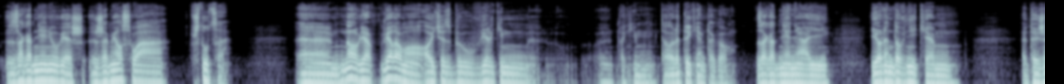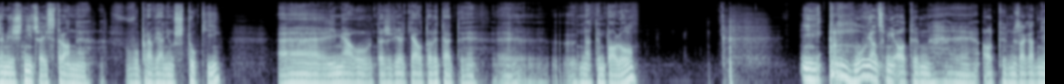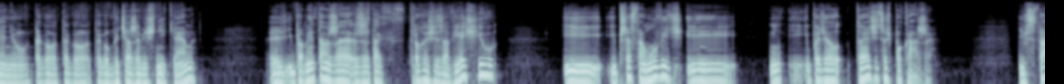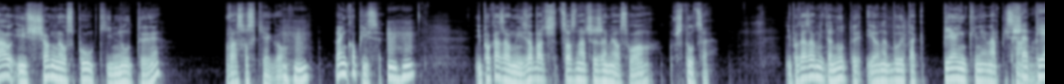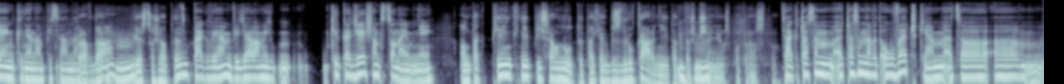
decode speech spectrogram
zagadnieniu, wiesz, rzemiosła w sztuce. Em, No, wi wiadomo, ojciec był wielkim e, takim teoretykiem tego zagadnienia i, i orędownikiem tej rzemieślniczej strony w uprawianiu sztuki e, i miał też wielkie autorytety e, na tym polu. I mówiąc mi o tym, e, o tym zagadnieniu, tego, tego, tego bycia rzemieślnikiem, e, i pamiętam, że, że tak trochę się zawiesił i, i przestał mówić i, i powiedział, to ja ci coś pokażę. I wstał i ściągnął z półki nuty Wasowskiego, rękopisy. Mhm. I pokazał mi, zobacz, co znaczy rzemiosło w sztuce. I pokazał mi te nuty i one były tak pięknie napisane. Przepięknie napisane. Prawda? Mhm. Wiesz coś o tym? Tak wiem, widziałam ich kilkadziesiąt co najmniej. On tak pięknie pisał nuty, tak jakby z drukarni to ktoś Mhm. przyniósł po prostu. Tak, czasem, czasem nawet ołóweczkiem, co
